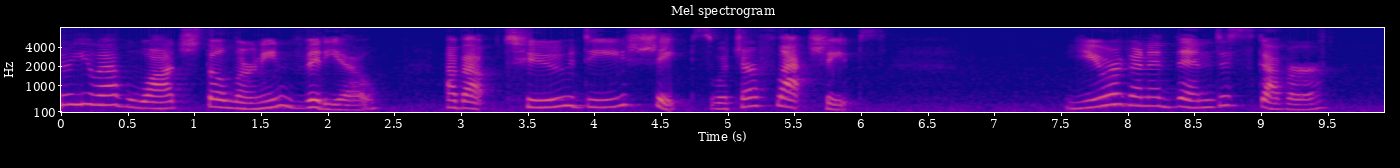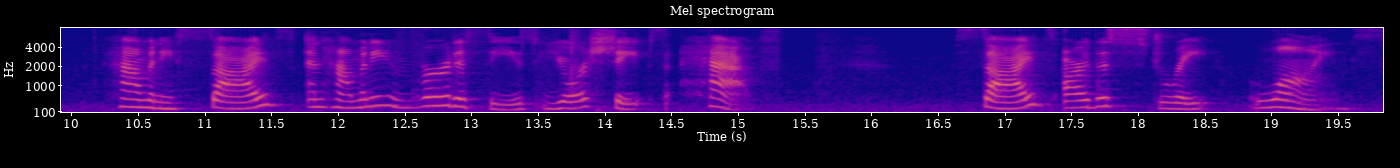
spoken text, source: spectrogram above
after you have watched the learning video about 2D shapes, which are flat shapes, you are going to then discover how many sides and how many vertices your shapes have. Sides are the straight lines.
